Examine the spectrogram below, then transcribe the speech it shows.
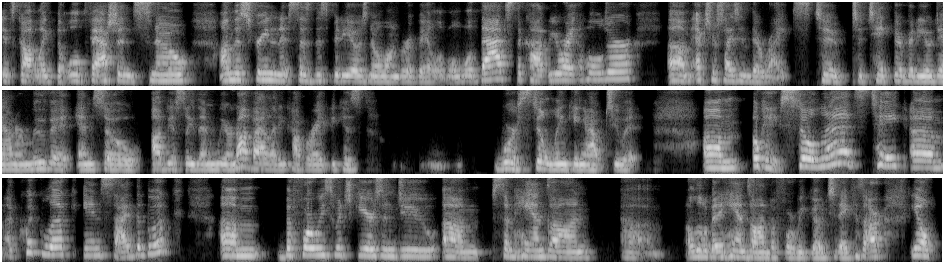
it's got like the old fashioned snow on the screen and it says this video is no longer available. Well, that's the copyright holder um, exercising their rights to, to take their video down or move it. And so obviously then we are not violating copyright because we're still linking out to it. Um, okay, so let's take um, a quick look inside the book um, before we switch gears and do um, some hands-on, um, a little bit of hands-on before we go today. Because our, you know,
